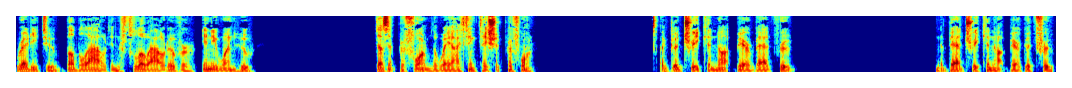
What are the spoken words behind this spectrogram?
ready to bubble out and flow out over anyone who doesn't perform the way I think they should perform. A good tree cannot bear bad fruit, and a bad tree cannot bear good fruit.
